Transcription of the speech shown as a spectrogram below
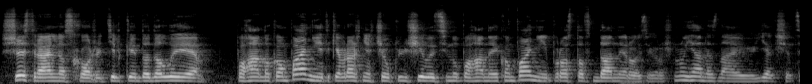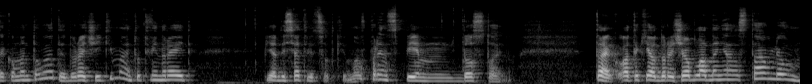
Щось реально схоже. Тільки додали погану компанію, таке враження, що включили ціну поганої компанії просто в даний розіграш. Ну, я не знаю, як ще це коментувати. До речі, який мене тут вінрейт 50%. Ну, в принципі, достойно. Так, отаке, от, до речі, обладнання ставлю.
